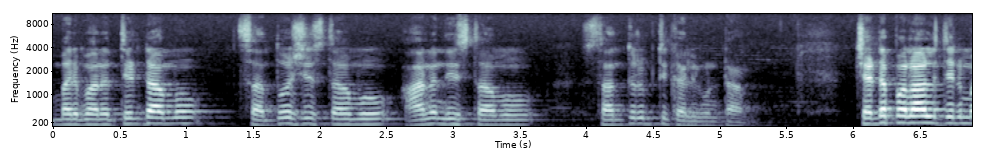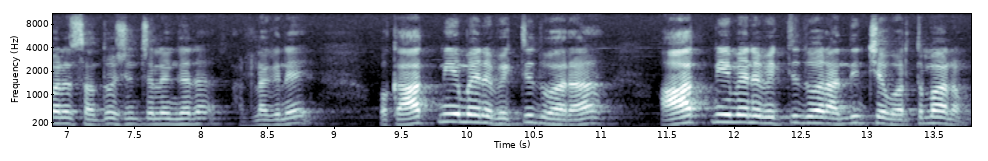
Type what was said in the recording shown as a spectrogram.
మరి మనం తింటాము సంతోషిస్తాము ఆనందిస్తాము సంతృప్తి కలిగి ఉంటాము చెడ్డ ఫలాలు తిని మనం సంతోషించలేం కదా? అట్లాగనే ఒక ఆత్మీయమైన వ్యక్తి ద్వారా ఆత్మీయమైన వ్యక్తి ద్వారా అందించే వర్తమానం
